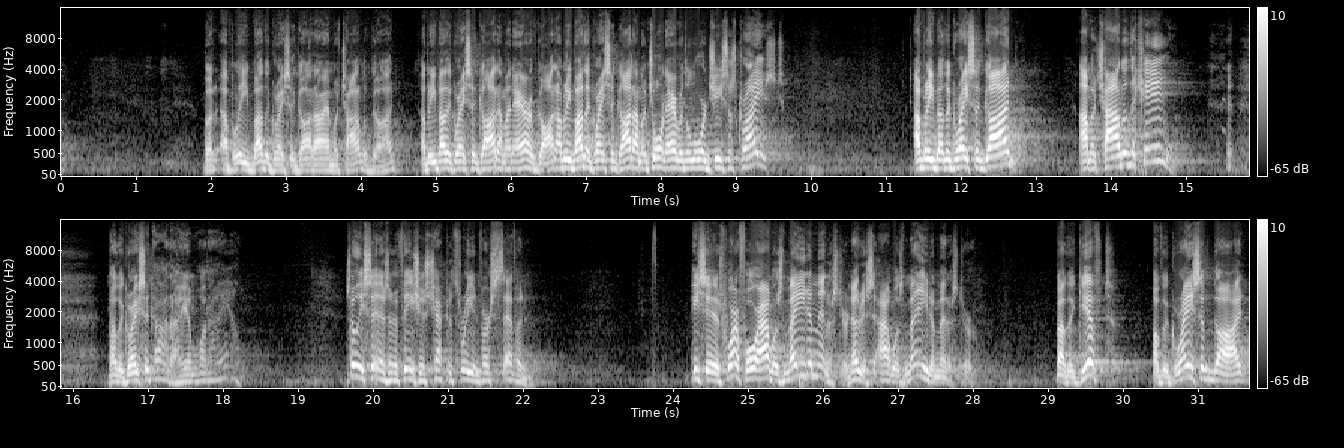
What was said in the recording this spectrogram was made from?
But I believe by the grace of God, I am a child of God. I believe by the grace of God, I'm an heir of God. I believe by the grace of God, I'm a joint heir with the Lord Jesus Christ. I believe by the grace of God, I'm a child of the King. by the grace of God, I am what I am. So he says in Ephesians chapter 3 and verse 7. He says, Wherefore I was made a minister. Notice, I was made a minister by the gift of the grace of God,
